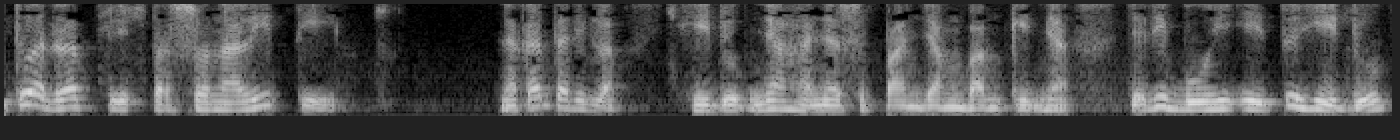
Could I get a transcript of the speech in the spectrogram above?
itu adalah personality. Nah kan tadi bilang hidupnya hanya sepanjang bangkitnya. Jadi buhi itu hidup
